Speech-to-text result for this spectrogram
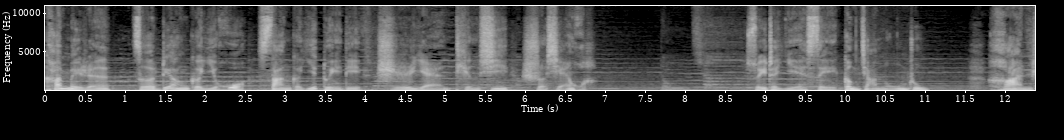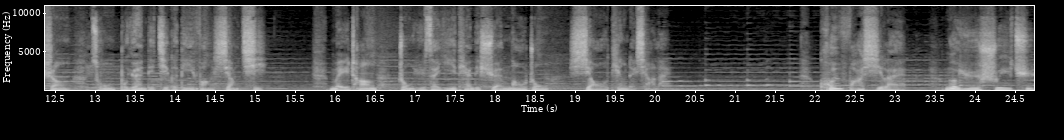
看美人则两个一伙，三个一堆的吃烟、听戏、说闲话。随着夜色更加浓重。鼾声从不远的几个地方响起，煤场终于在一天的喧闹中消停了下来。困乏袭来，我欲睡去，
